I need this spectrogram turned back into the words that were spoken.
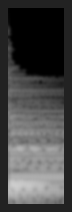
you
